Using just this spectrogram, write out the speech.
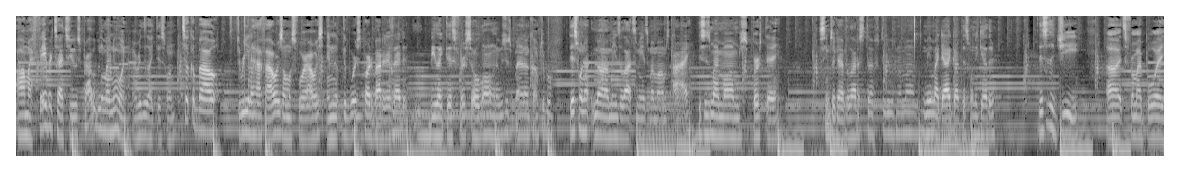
Uh, my favorite tattoo is probably my new one. I really like this one. It took about three and a half hours, almost four hours. And the, the worst part about it is I had to be like this for so long and it was just mad uncomfortable. This one uh, means a lot to me. It's my mom's eye. This is my mom's birthday. Seems like I have a lot of stuff to do with my mom. Me and my dad got this one together. This is a G. Uh, it's for my boy.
